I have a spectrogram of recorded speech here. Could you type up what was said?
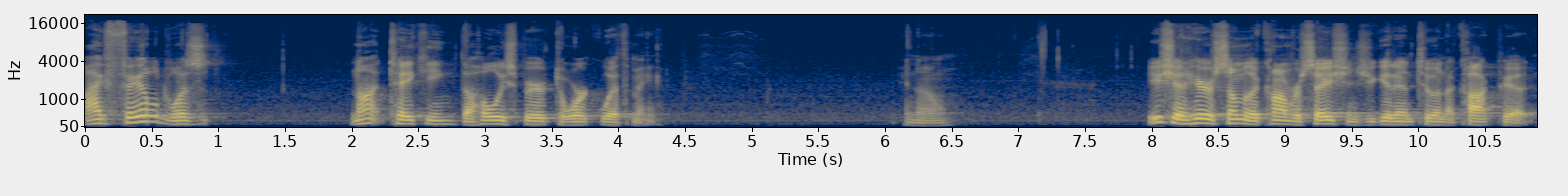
I failed was not taking the Holy Spirit to work with me. You know, you should hear some of the conversations you get into in the cockpit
